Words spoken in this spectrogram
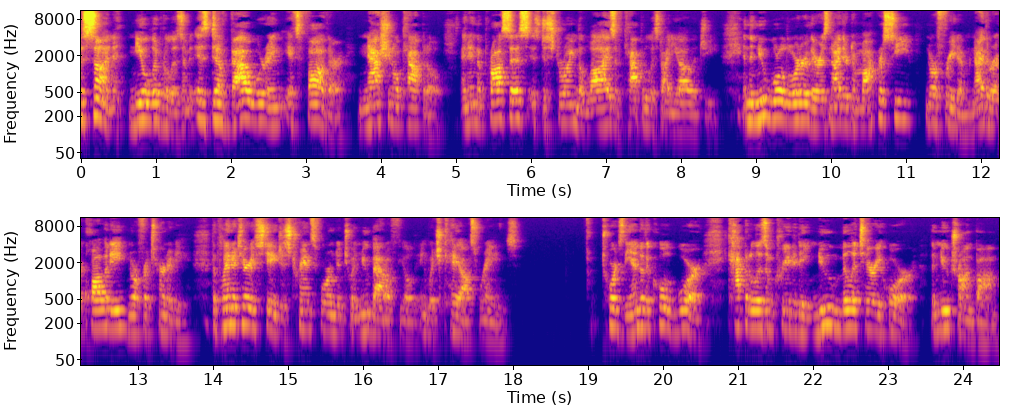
The son, neoliberalism, is devouring its father, national capital, and in the process is destroying the lies of capitalist ideology. In the New World Order, there is neither democracy nor freedom, neither equality nor fraternity. The planetary stage is transformed into a new battlefield in which chaos reigns. Towards the end of the Cold War, capitalism created a new military horror, the neutron bomb,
